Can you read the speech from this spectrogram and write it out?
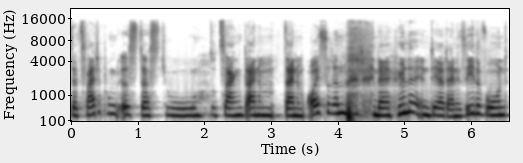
der zweite Punkt ist, dass du sozusagen deinem, deinem Äußeren, in der Hülle, in der deine Seele wohnt,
